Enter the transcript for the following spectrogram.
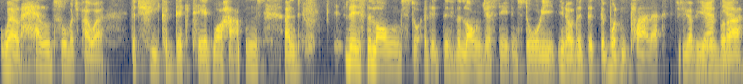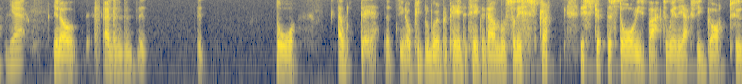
well, held so much power that she could dictate what happens. And there's the long story. Uh, there's the long gestating story. You know, the the, the wooden planet. Did you ever hear Yeah, about yeah, that? yeah. You know, and the, the, so out there that you know people weren't prepared to take the gamble, so they struck they stripped the stories back to where they actually got to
